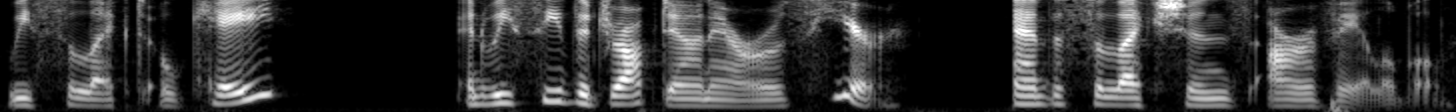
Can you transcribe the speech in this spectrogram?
We select OK, and we see the drop-down arrows here, and the selections are available.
